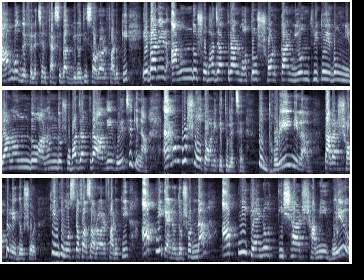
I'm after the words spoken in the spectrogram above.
নাম বদলে ফেলেছেন ফ্যাসিবাদ বিরোধী সরোয়ার ফারুকি। এবারের আনন্দ শোভাযাত্রার মতো সরকার নিয়ন্ত্রিত এবং নিরানন্দ আনন্দ শোভাযাত্রা আগে হয়েছে কিনা, এমন প্রশ্নও তো অনেকে তুলেছেন। তো ধরেই নিলাম, তারা সকলে দোষর। কিন্তু মোস্তফা সরোয়ার ফারুকি, আপনি কেন দোষর না? আপনি কেন তিশার স্বামী হয়েও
